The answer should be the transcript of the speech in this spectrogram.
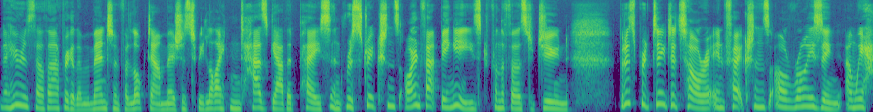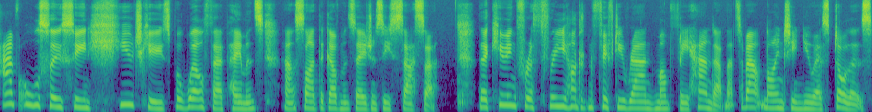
Now, here in South Africa, the momentum for lockdown measures to be lightened has gathered pace, and restrictions are in fact being eased from the 1st of June. But as predicted, Tara, infections are rising, and we have also seen huge queues for welfare payments outside the government's agency, SASSA. They're queuing for a 350 Rand monthly handout. That's about 19 US dollars.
